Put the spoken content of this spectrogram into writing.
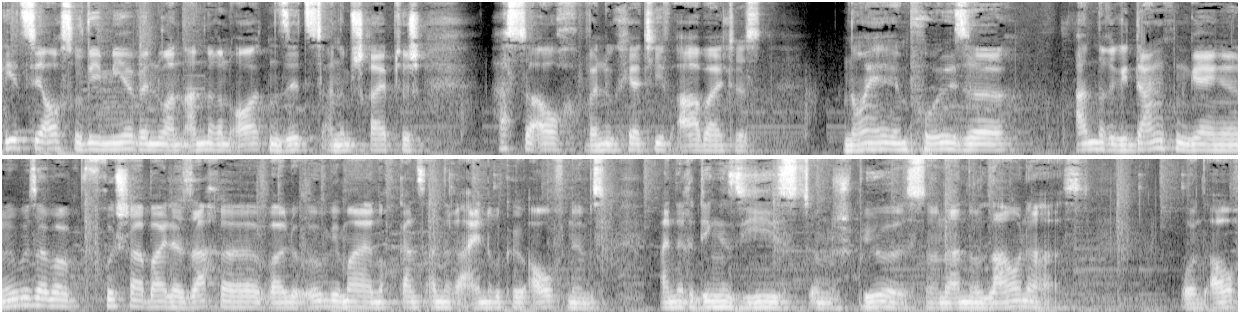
geht es dir auch so wie mir, wenn du an anderen Orten sitzt, an einem Schreibtisch, hast du auch, wenn du kreativ arbeitest, neue Impulse, andere Gedankengänge. Du bist aber frischer bei der Sache, weil du irgendwie mal noch ganz andere Eindrücke aufnimmst, andere Dinge siehst und spürst und eine andere Laune hast. Und auch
